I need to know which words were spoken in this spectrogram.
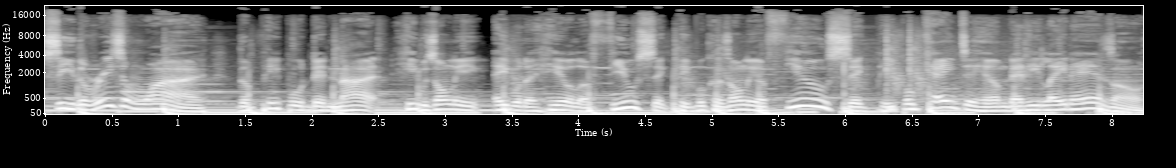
See, the reason why the people did not, he was only able to heal a few sick people because only a few sick people came to him that he laid hands on.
